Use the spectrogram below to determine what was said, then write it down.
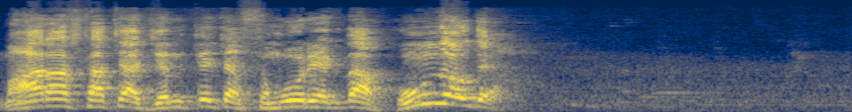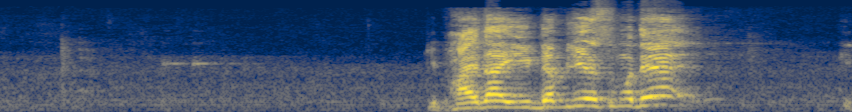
महाराष्ट्राच्या जनतेच्या समोर एकदा होऊन जाऊ द्या. की फायदा ईडब्ल्यू एसमध्ये की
